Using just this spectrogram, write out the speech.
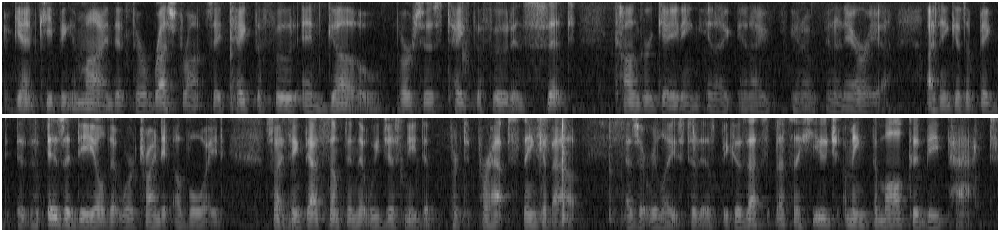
again, keeping in mind that they're restaurants, they take the food and go versus take the food and sit congregating in a, in a, you know, in an area, I think is a big, is a deal that we're trying to avoid. So I think that's something that we just need to per- perhaps think about as it relates to this, because that's, that's a huge, I mean, the mall could be packed.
